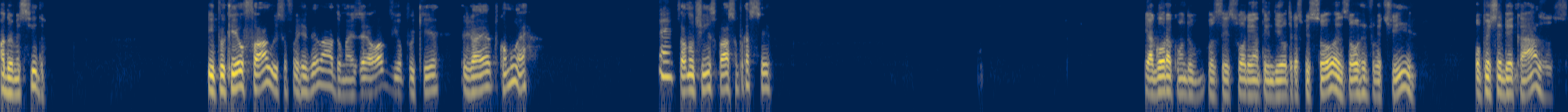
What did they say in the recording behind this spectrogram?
adormecida. E porque eu falo, isso foi revelado, mas é óbvio porque já é como é. É. Só não tinha espaço para ser. E agora, quando vocês forem atender outras pessoas, ou refletir, ou perceber casos,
